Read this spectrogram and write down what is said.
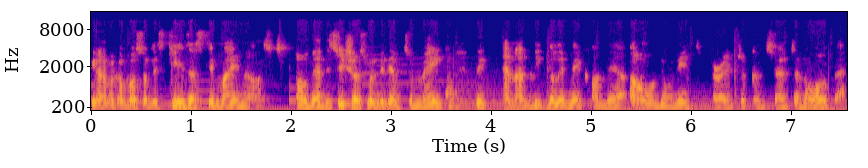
You know, because most of these kids are still minors. So the decisions we need them to make, they cannot legally make on their own. They will need parental consent and all of that.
